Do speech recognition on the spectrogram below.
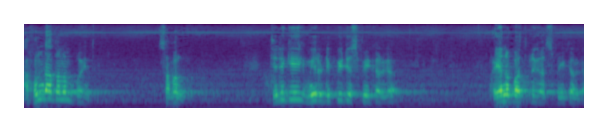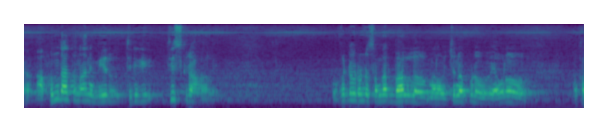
ఆ హుందాతనం పోయింది సభలో. తిరిగి మీరు డిప్యూటీ స్పీకర్గా అయ్యన్నపాత్రుడు గారు స్పీకర్గా ఆ హుందాతనాన్ని మీరు తిరిగి తీసుకురావాలి. ఒకటో రెండు సందర్భాల్లో మనం వచ్చినప్పుడు ఎవరో ఒక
